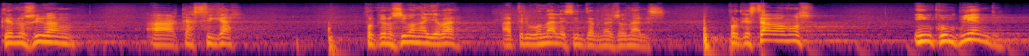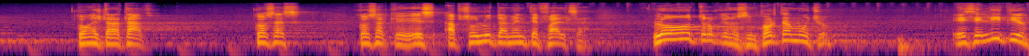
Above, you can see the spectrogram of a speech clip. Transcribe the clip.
que nos iban a castigar, porque nos iban a llevar a tribunales internacionales, porque estábamos incumpliendo con el tratado, cosas, cosa que es absolutamente falsa. Lo otro que nos importa mucho es el litio,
